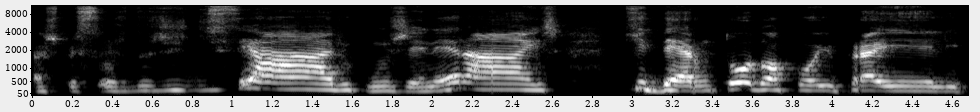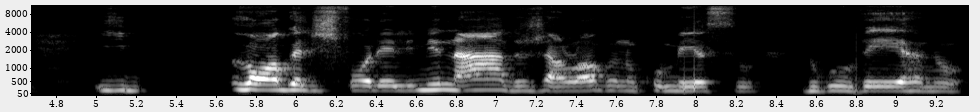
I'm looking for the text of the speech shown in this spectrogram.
as pessoas do judiciário, com os generais, que deram todo o apoio para ele, e logo eles foram eliminados, já logo no começo do governo,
